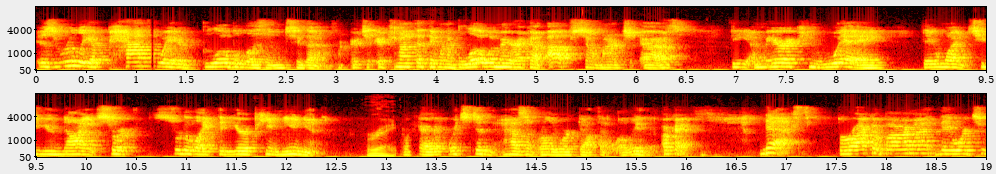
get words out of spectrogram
is really a pathway to globalism to them. It's, it's not that they want to blow America up so much as the American way. They want to unite, sort sort of like the European Union Right. okay, which didn't hasn't really worked out that well either. Okay, next, Barack Obama, they were to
